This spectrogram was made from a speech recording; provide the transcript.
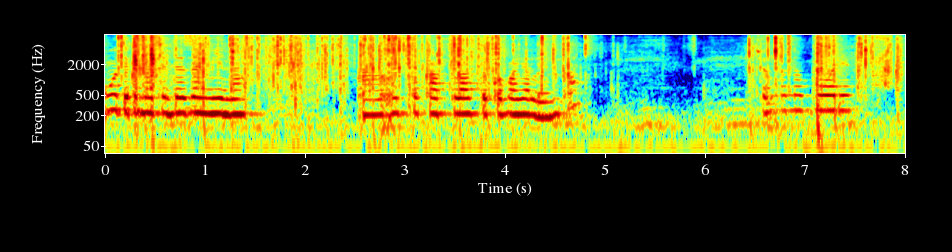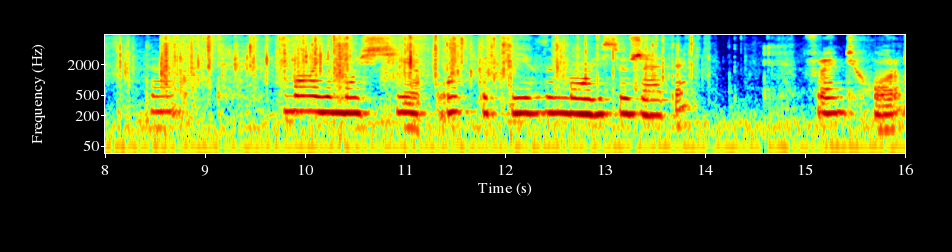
Гудзик у нас іде заміна. Ось така пластикова ялинка в цьому наборі. Так. Маємо ще ось такі зимові сюжети. French Horn.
